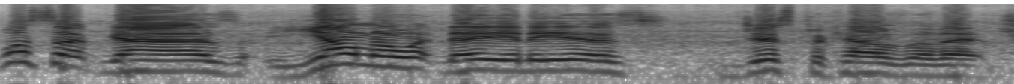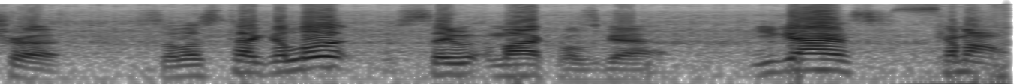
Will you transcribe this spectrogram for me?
What's up guys? Y'all know what day it is just because of that truck. So let's take a look, see what Michael's got. You guys, come on.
